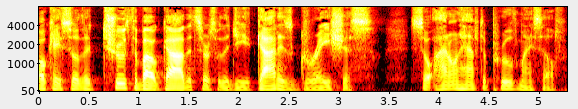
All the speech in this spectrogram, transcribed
Okay, so the truth about God that starts with a G, God is gracious. So I don't have to prove myself.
